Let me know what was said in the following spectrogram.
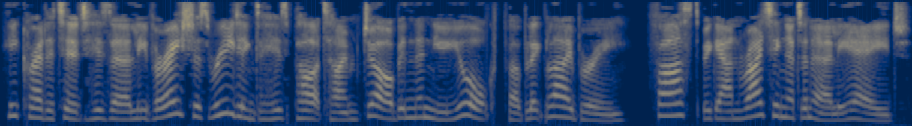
He credited his early voracious reading to his part-time job in the New York Public Library. Fast began writing at an early age.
